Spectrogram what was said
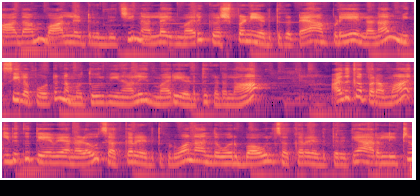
பாதாம் வால்நட் இருந்துச்சு. நல்லா இது மாதிரி க்ரஷ் பண்ணி எடுத்துக்கிட்டேன். அப்படியே இல்லைனா மிக்சியில் போட்டு நம்ம துருவினாலும் இது மாதிரி எடுத்துக்கிடலாம். அதுக்கப்புறமா இதுக்கு தேவையான அளவு சர்க்கரை எடுத்துக்கிடுவோம். நான் இந்த ஒரு பவுல் சர்க்கரை எடுத்திருக்கேன். அரை லிட்ரு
